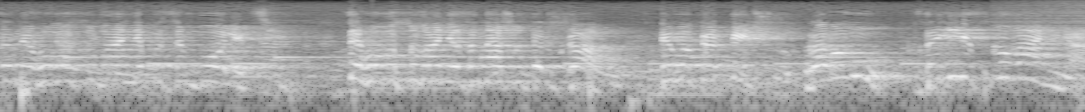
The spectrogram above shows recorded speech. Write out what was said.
це не голосування по символіці. Це голосування за нашу державу, демократичну, правову, за її існування.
